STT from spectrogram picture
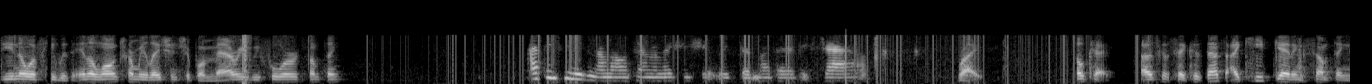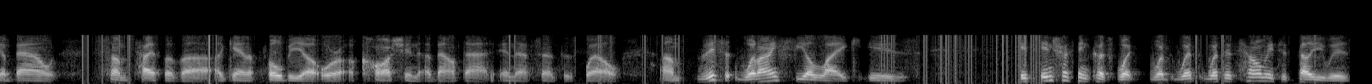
Do you know if he was in a long-term relationship or married before or something? I think he was in a long-term relationship with the mother of his child. Right. Okay. I was going to say because that's I keep getting something about some type of uh, again a phobia or a caution about that in that sense as well. Um, this what I feel like is it's interesting because what, what what what they're telling me to tell you is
